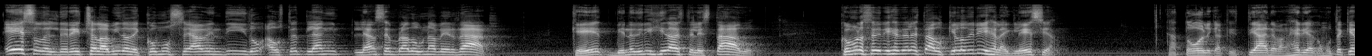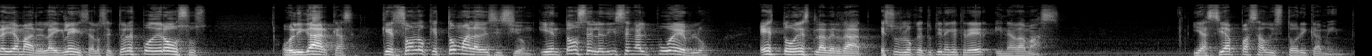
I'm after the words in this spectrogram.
eso del derecho a la vida, de cómo se ha vendido, a usted le han, sembrado una verdad que viene dirigida desde el Estado. ¿Cómo se dirige del Estado? ¿Quién lo dirige? La iglesia católica, cristiana, evangélica, como usted quiera llamar, la iglesia, los sectores poderosos, oligarcas, que son los que toman la decisión. Y entonces le dicen al pueblo, esto es la verdad, eso es lo que tú tienes que creer y nada más. Y así ha pasado históricamente.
